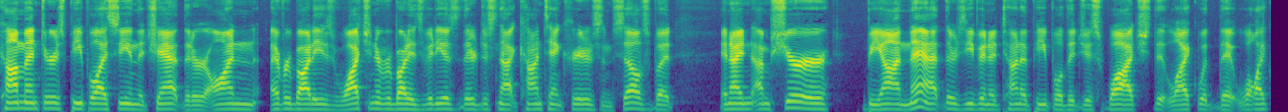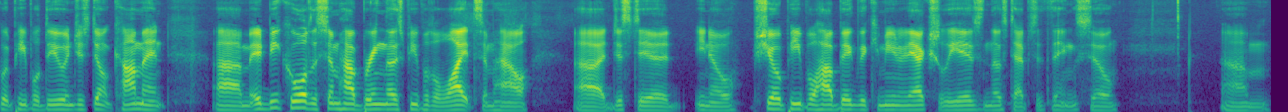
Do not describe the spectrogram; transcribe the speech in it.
commenters people i see in the chat that are on everybody's watching everybody's videos they're just not content creators themselves but and I, i'm sure beyond that there's even a ton of people that just watch that like what that like what people do and just don't comment. Um, it'd be cool to somehow bring those people to light somehow uh, just to you know show people how big the community actually is and those types of things. So um,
